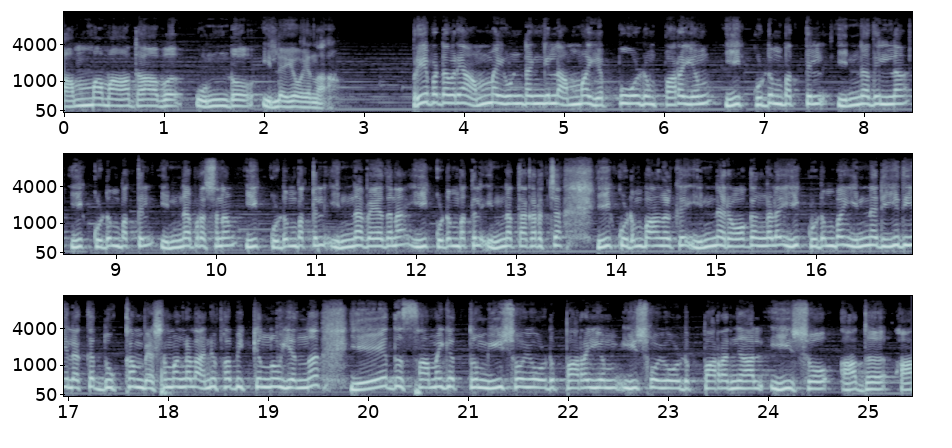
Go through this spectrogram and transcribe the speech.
അമ്മ മാതാവ് ഉണ്ടോ ഇല്ലയോ എന്നാ? പ്രിയപ്പെട്ടവരെ അമ്മയുണ്ടെങ്കിൽ അമ്മ എപ്പോഴും പറയും ഈ കുടുംബത്തിൽ ഇന്നതില്ല ഈ കുടുംബത്തിൽ ഇന്ന പ്രശ്നം ഈ കുടുംബത്തിൽ ഇന്ന വേദന ഈ കുടുംബത്തിൽ ഇന്ന തകർച്ച ഈ കുടുംബാംഗങ്ങൾക്ക് ഇന്ന രോഗങ്ങൾ ഈ കുടുംബം ഇന്ന രീതിയിലൊക്കെ ദുഃഖം വിഷമങ്ങൾ അനുഭവിക്കുന്നു എന്ന് ഏത് സമയത്തും ഈശോയോട് പറയും. ഈശോയോട് പറഞ്ഞാൽ ഈശോ അത് ആ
